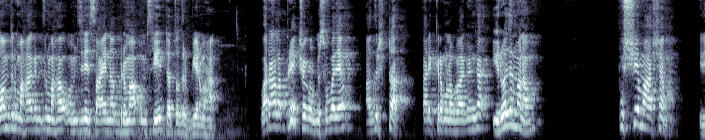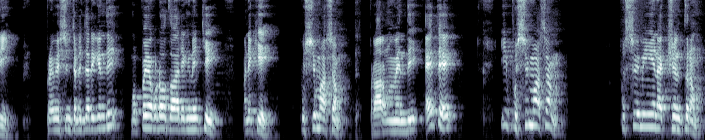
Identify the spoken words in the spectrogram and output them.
ఓం శ్రీ మహాగణిత నమ. ఓం శ్రీ సాయినాథ్ బ్రహ్మ. ఓం శ్రీ దత్తద్రవ్య నమ. వరాల ప్రేక్షకులకు శుభోదయం. అదృష్ట కార్యక్రమంలో భాగంగా ఈరోజు మనం పుష్యమాసం ఇది ప్రవేశించడం జరిగింది. ముప్పై ఒకటవ తారీఖు నుంచి మనకి పుష్యమాసం ప్రారంభమైంది. అయితే ఈ పుష్యమాసం పుష్యమీ నక్షత్రం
